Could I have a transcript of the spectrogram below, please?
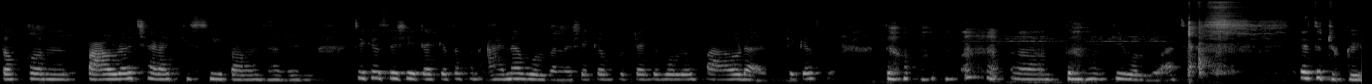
তখন পাউডার ছাড়া কিছুই পাওয়া যাবে না। ঠিক আছে, সেটাকে তখন আয়না বলবে না, সে কাপড়টাকে বলবে পাউডার ঠিক আছে? তো তো কি বলব? আচ্ছা এতটুকুই।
